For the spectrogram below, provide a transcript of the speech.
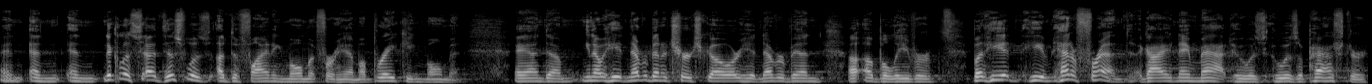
And, and, and Nicholas said this was a defining moment for him, a breaking moment. And, um, you know, he had never been a churchgoer, he had never been a, a, believer, but he had, he had a friend, a guy named Matt, who was, who was a pastor.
